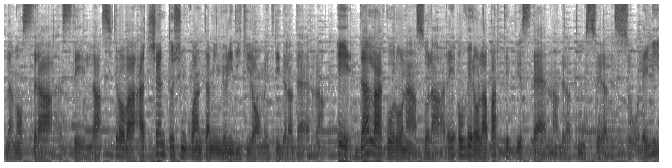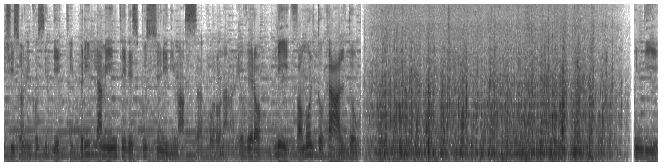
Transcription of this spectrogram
la nostra stella, si trova a 150 milioni di chilometri dalla Terra e dalla corona solare, ovvero la parte più esterna dell'atmosfera del Sole, lì ci sono i cosiddetti brillamenti ed esplosioni di massa coronale, ovvero lì fa molto caldo quindi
